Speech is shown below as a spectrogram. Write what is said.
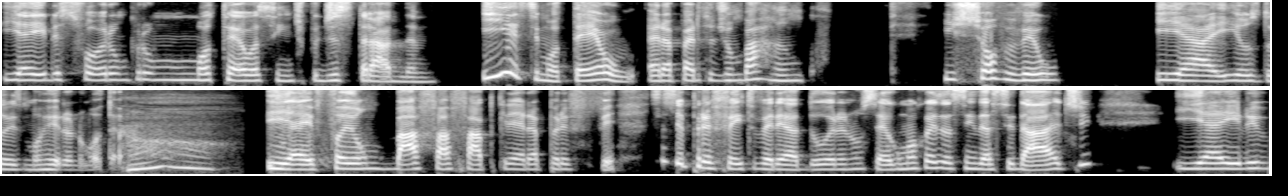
e aí eles foram para um motel, assim, tipo de estrada. E esse motel era perto de um barranco. E choveu. E aí os dois morreram no motel. E aí foi um bafafá, porque ele era prefeito. Não sei se é prefeito, vereador, eu não sei, alguma coisa assim da cidade. E aí ele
